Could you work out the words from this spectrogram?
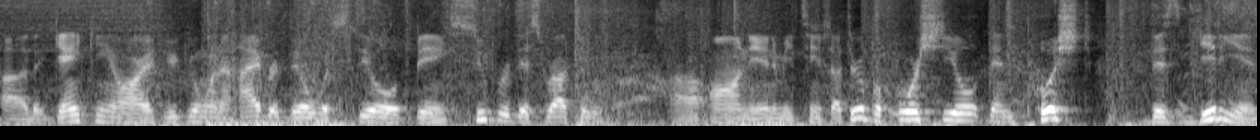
uh, the ganking are if you're going a hybrid build with Steel being super disruptive uh, on the enemy team. So I threw up a force shield, then pushed this Gideon,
